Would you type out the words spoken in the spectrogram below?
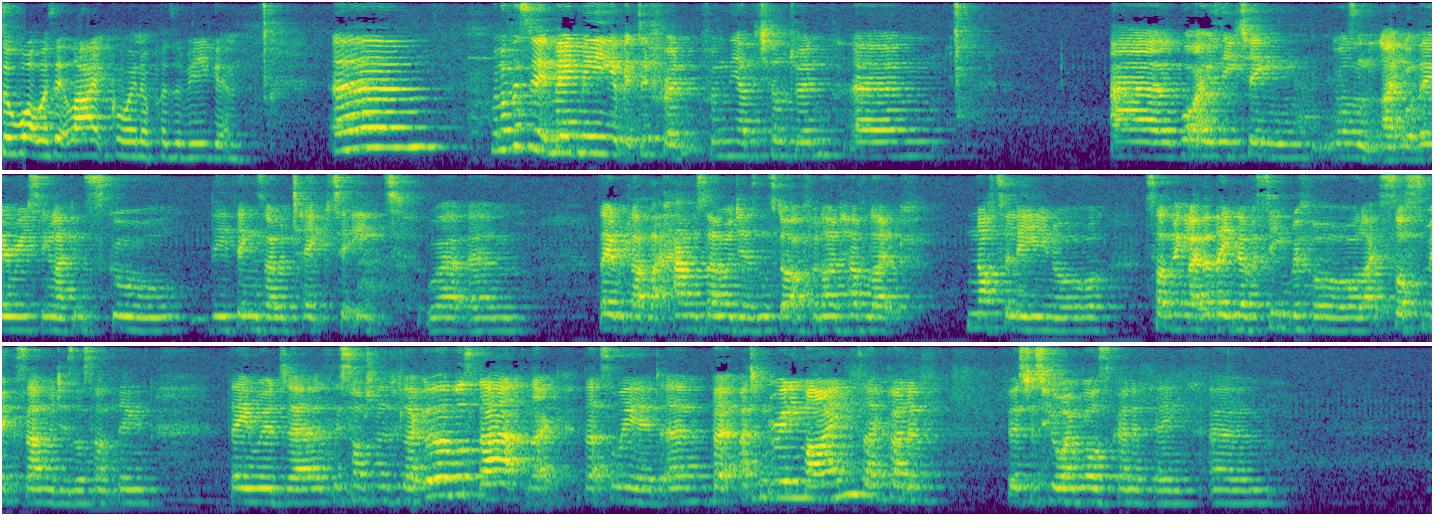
So what was it like growing up as a vegan? Um, well obviously it made me a bit different from the other children. Um, uh, what I was eating wasn't like what they were eating like in school. The things I would take to eat were, um, they would have like ham sandwiches and stuff and I'd have like nuttolene or something like that they'd never seen before or like Sosmix sandwiches or something. They would, uh, they sometimes be like, oh what's that? Like that's weird. Um, but I didn't really mind. I kind of it was just who I was kind of thing. Um,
